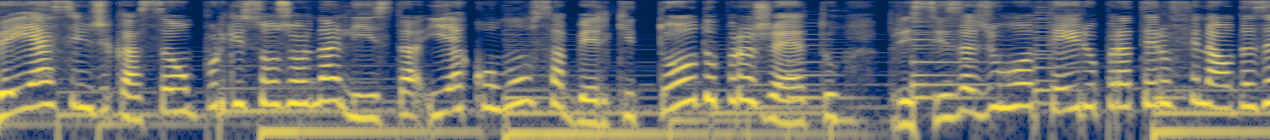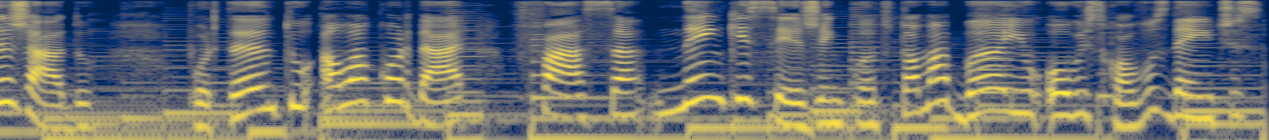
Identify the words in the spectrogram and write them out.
Dei essa indicação porque sou jornalista e é comum saber que todo projeto precisa de um roteiro para ter o final desejado. Portanto, ao acordar, faça, nem que seja enquanto toma banho ou escova os dentes,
